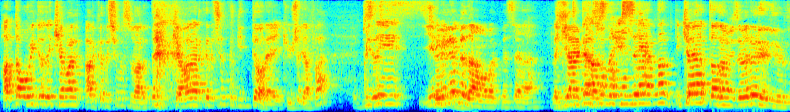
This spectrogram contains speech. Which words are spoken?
Hatta o videoda Kemal arkadaşımız vardı. Kemal arkadaşımız gitti oraya 2-3 defa. Biz Bize yeni- söylemedi gittik. ama bak mesela. La gittikten sonra Kastamonu'da- Instagram'dan hikaye attı adam bize öyle öğreniyoruz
